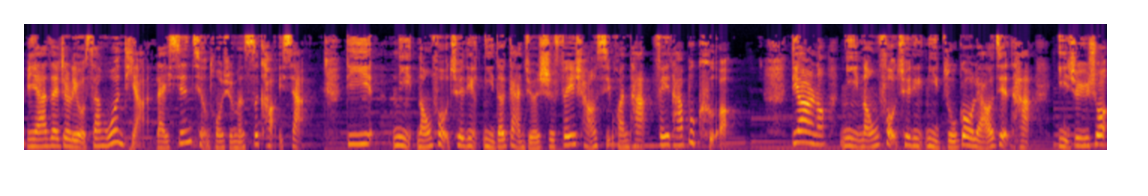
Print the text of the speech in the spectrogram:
米娅在这里有三个问题啊，来先请同学们思考一下。第一，你能否确定你的感觉是非常喜欢他，非他不可？第二呢，你能否确定你足够了解他，以至于说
